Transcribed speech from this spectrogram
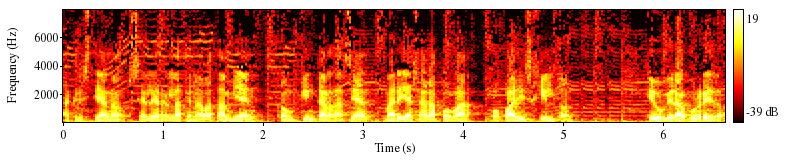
A Cristiano se le relacionaba también con Kim Kardashian, María Sharapova o Paris Hilton. ¿Qué hubiera ocurrido?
